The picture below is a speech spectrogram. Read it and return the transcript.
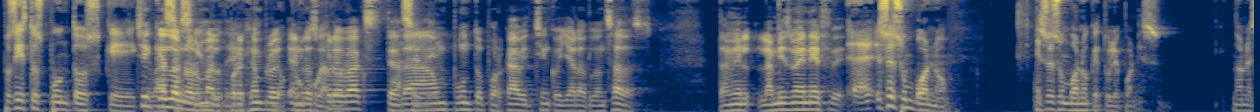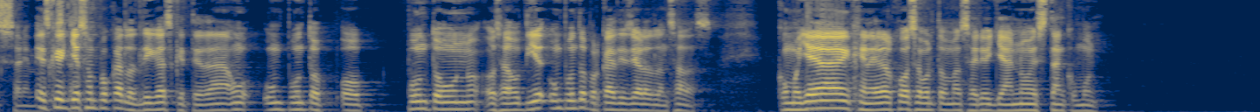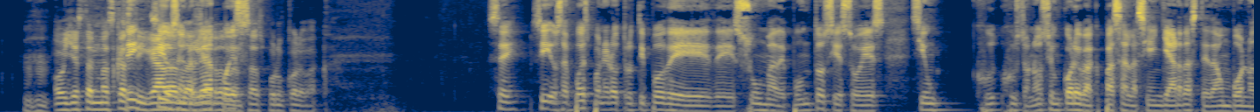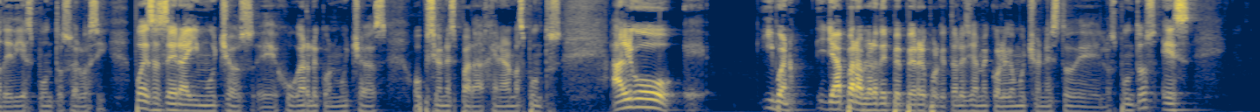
pues sí, estos puntos que... Sí, que, es lo normal. por ejemplo, en los corebacks te da un punto por cada 25 yardas lanzadas. También la misma NF... eso es un bono. Eso es un bono que tú le pones. No necesariamente. Es que ya son pocas las ligas que te da un, punto o punto uno, o sea, un, punto por cada 10 yardas lanzadas. como ya en general el juego se ha vuelto más serio, ya no es tan común. O ya están más castigadas las yardas pues lanzadas por un coreback. Sí, sí, o sea, puedes poner otro tipo de, suma de puntos y eso es, si un, justo, ¿no? Si un coreback pasa las 100 yardas, te da un bono de 10 puntos o algo así. Puedes hacer ahí muchos, eh, jugarle con muchas opciones para generar más puntos. Algo, eh, y bueno, ya para hablar de PPR, porque tal vez ya me colgué mucho en esto de los puntos, es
